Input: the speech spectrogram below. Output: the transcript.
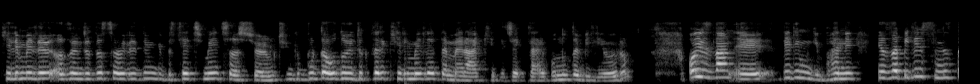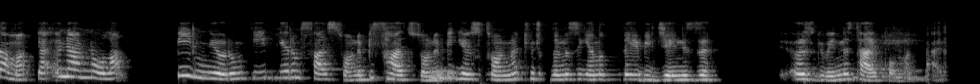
kelimeleri az önce de söylediğim gibi seçmeye çalışıyorum. Çünkü burada o duydukları kelimeleri de merak edecekler. Bunu da biliyorum. O yüzden e, dediğim gibi hani yazabilirsiniz de ama ya önemli olan bilmiyorum deyip yarım saat sonra, bir saat sonra, bir gün sonra çocuklarınızı yanıtlayabileceğinizi özgüvenine sahip olmak belki.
